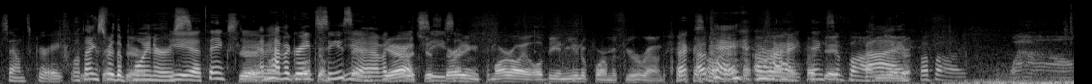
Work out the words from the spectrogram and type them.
Sounds great. Well, It's thanks for right the there. pointers. Yeah, thanks, Sure. David. And have a great season. Yeah, have a yeah, great it's just starting tomorrow. I'll, I'll be in uniform if you're around. Excellent. Okay. All right. Thanks Okay. a bunch. Bye. Bye bye. Wow.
